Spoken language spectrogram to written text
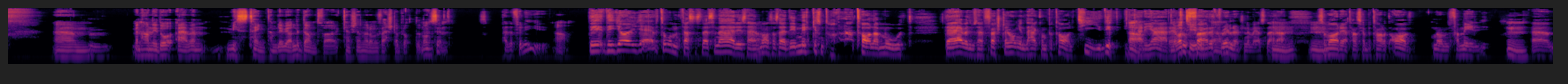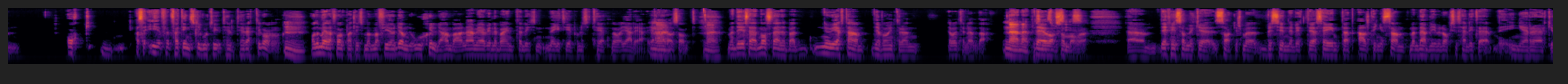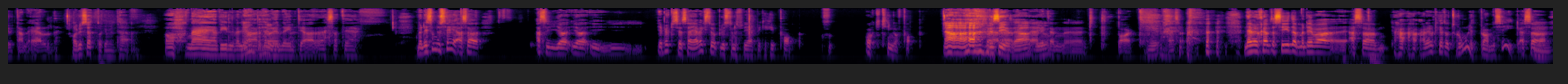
Ehm, Mm. Men han är då även misstänkt. Han blev ju aldrig dömd för kanske en av de värsta brotten någonsin. Pedofili. Ja. Det, det gör jävligt ont alltså. Sen- är det ju så här, någonstans så här, det är mycket som talar, talar mot. Det är väl typ så här, första gången det här kom på tal tidigt i Ja, karriären. Jag tror tidigt, före ja. Thriller till och med. Sådär, Mm, mm. Så var det att han ska ha betalat av någon familj. Mm, Ehm, och alltså, för, att det inte skulle gå till, till, till rättegång. mm, Och då menar folk på att liksom, man får göra det om du är oskyldig. Han bara, nej men jag ville bara inte liksom, negativ publicitet och Nej. jada och sånt. nej. Men det är så här, någonstans är det bara, nu i efterhand, det var inte den, det var inte den enda. Nej, nej, precis. det var precis. så många. Ehm, det finns så mycket saker som är besynnerligt. Jag säger inte att allting är sant, men där blir väl också så lite, ingen rök utan eld. Har du sett dokumentären? Åh, nej, jag vill väl Jag göra det heller ändå inte göra det. Så att det... Men det är som du säger, alltså, alltså jag, jag, jag brukar säga så här, jag växte upp lyssnande på jävligt mycket hiphop. Och King of Pop. Ja, precis. Ja, är en jo. liten eh, bar. Alltså. Nej men skämt åsido, men det var, alltså, han, han har gjort helt otroligt bra musik. Alltså, Mm.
